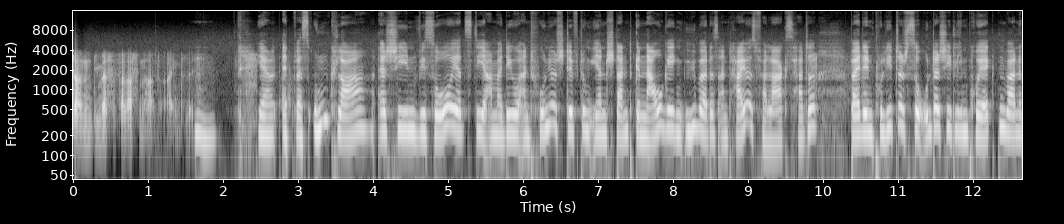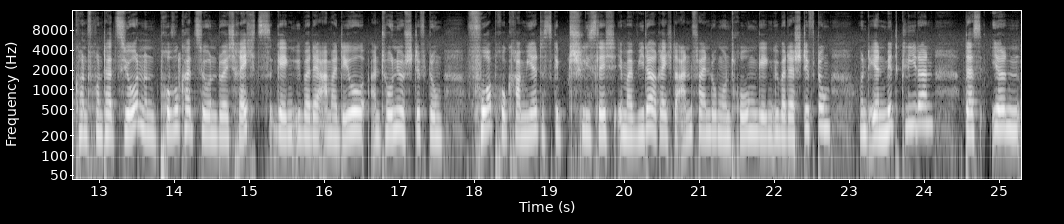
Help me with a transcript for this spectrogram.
dann die Messe verlassen hat eigentlich. Mhm ja etwas unklar erschien, wieso jetzt die Amadeo Antonio Stiftung ihren Stand genau gegenüber des Antaios Verlags hatte. Bei den politisch so unterschiedlichen Projekten war eine Konfrontation und Provokation durch rechts gegenüber der Amadeo Antonio Stiftung vorprogrammiert. Es gibt schließlich immer wieder rechte Anfeindungen und Drohungen gegenüber der Stiftung und ihren Mitgliedern dass ihr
